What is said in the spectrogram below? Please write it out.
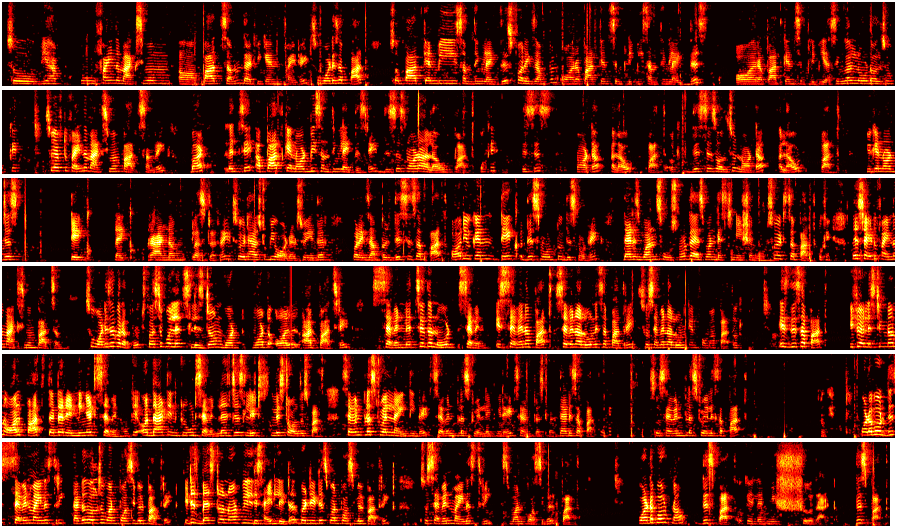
So we have to find the maximum uh, path sum that we can find, right? So what is a path? So path can be something like this, for example, or a path can simply be something like this, or a path can simply be a single node also. Okay, so we have to find the maximum path sum, right? But let's say a path cannot be something like this, right? This is not allowed path. Okay, this is not a allowed path okay? This is also not a allowed path. You cannot just take like random cluster right? So it has to be ordered. So either for example this is a path or you can take this node to this node right? There is one source node there is one destination node. So it's a path okay? Let's try to find the maximum path sum so what is our approach? First of all let's list down what what all are paths right 7 let's say the node 7 is 7 a path? 7 alone is a path right? So 7 alone can form a path okay. Is this a path? If you are listing down all paths that are ending at 7 okay or that includes 7 let's just list, list all those paths. 7 plus 12 19 right? 7 plus 12 let me write 7 plus 12 that is a path okay. So 7 plus 12 is a path okay. What about this 7 minus 3 that is also one possible path right? It is best or not we'll decide later but it is one possible path right? So 7 minus 3 is one possible path. What about now? This path. Okay let me show that. This path.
